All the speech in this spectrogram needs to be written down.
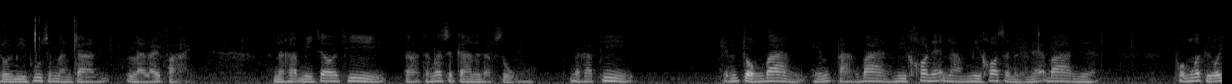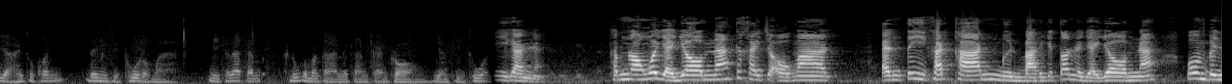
โดยมีผู้ชำนาญการหลาย ๆ ฝ่าย นะครับ มีเจ้าที่ทางราชการระดับสูงนะครับ ที่เห็นตรงบ้าง เห็นต่างบ้าง มีข้อแนะนำมีข้อเสนอแนะบ้างเนี่ย ผมก็ถือว่าอยากให้ทุกคนได้มีสิทธิพูดออกมา มีคณะกรรมอนุกรรมการในการกลันกรองอย่างถี่ถ้วนตีกันเนี่ยทำนองว่าอย่ายอมนะ ถ้าใครจะออกมาแอนตี้คัดค้านหมื่นบาทดิจิตอลเนี่ยอย่ายอมนะ เพราะมันเป็น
